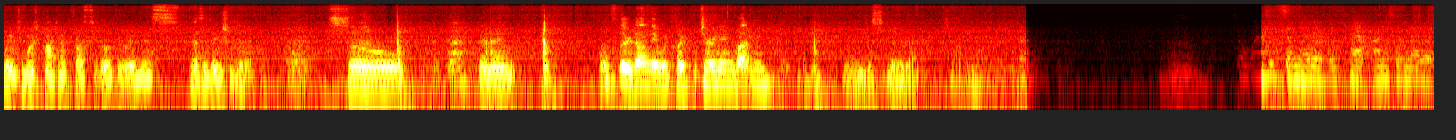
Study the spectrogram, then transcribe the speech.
way too much content for us to go through in this presentation today. So, and then once they're done, they would click the turn in button. And just submit that. Sorry. So once it's submitted, they can't unsubmit it.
